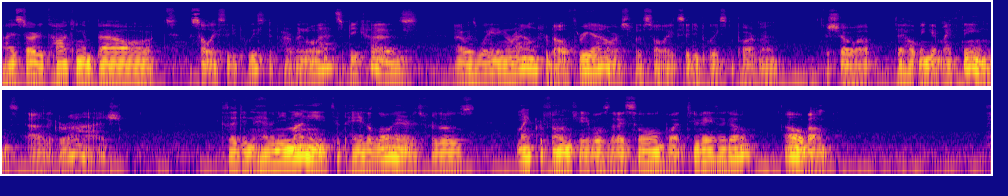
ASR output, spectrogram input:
I started talking about the Salt Lake City Police Department. Well, that's because I was waiting around for about three hours for the Salt Lake City Police Department to show up to help me get my things out of the garage because I didn't have any money to pay the lawyers for those microphone cables that I sold, what, two days ago? Oh, about.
